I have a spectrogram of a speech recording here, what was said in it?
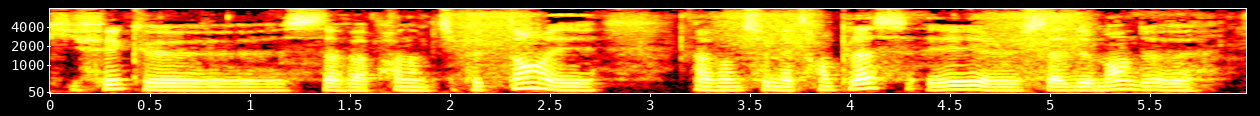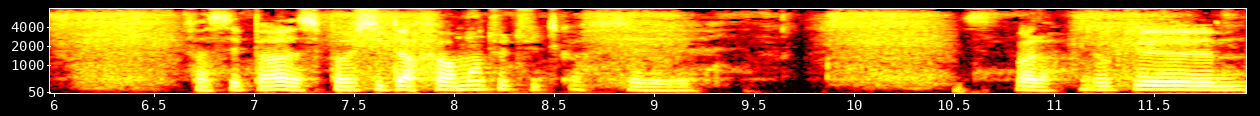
qui fait que ça va prendre un petit peu de temps et avant de se mettre en place et euh, ça demande euh, enfin c'est pas c'est pas aussi performant tout de suite quoi c'est voilà donc euh,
